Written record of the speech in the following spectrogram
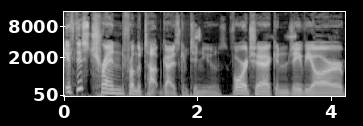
If this trend from the top guys continues, Voracek and JVR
